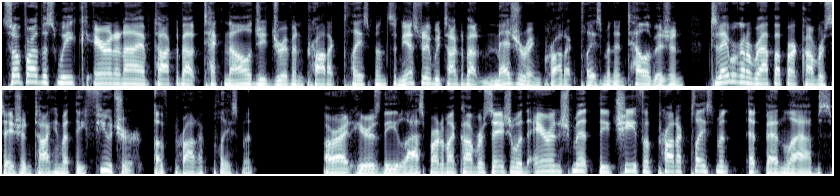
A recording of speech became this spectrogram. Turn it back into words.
So far this week, Erin and I have talked about technology driven product placements, and yesterday we talked about measuring product placement in television. Today we're going to wrap up our conversation talking about the future of product placement. All right, here's the last part of my conversation with Erin Schmidt, the Chief of Product Placement at Ben Labs.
